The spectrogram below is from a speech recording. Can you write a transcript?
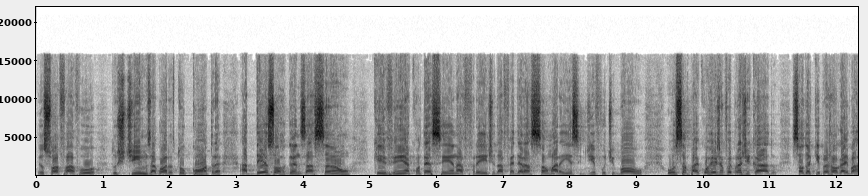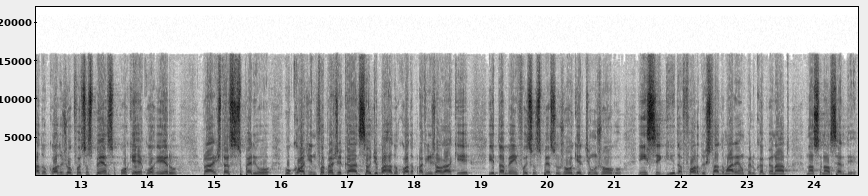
Eu sou a favor dos times. Agora, estou contra a desorganização que vem acontecendo à frente da Federação Maranhense de Futebol. O Sampaio Correia já foi praticado. Saiu daqui para jogar em Barra do Corda, o jogo foi suspenso, porque recorreram para a instância superior. O Cordino foi praticado, saiu de Barra do Corda para vir jogar aqui e também foi suspenso o jogo. E ele tinha um jogo em seguida fora do estado do Maranhão pelo Campeonato Nacional Série D.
